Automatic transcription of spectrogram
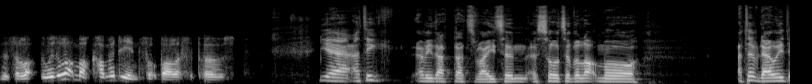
there's a lot. There was a lot more comedy in football, I suppose. Yeah, I think. I mean that that's right, and a sort of a lot more I don't know. It,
